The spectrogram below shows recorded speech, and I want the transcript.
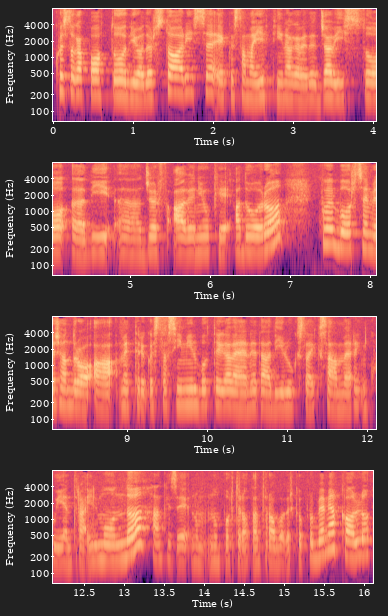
Questo cappotto di Other Stories e questa magliettina che avete già visto uh, di Jerf Avenue che adoro come borsa invece andrò a mettere questa simil bottega veneta di Looks Like Summer in cui entra il mondo, anche se non, non, porterò tanta roba perché ho problemi al collo,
